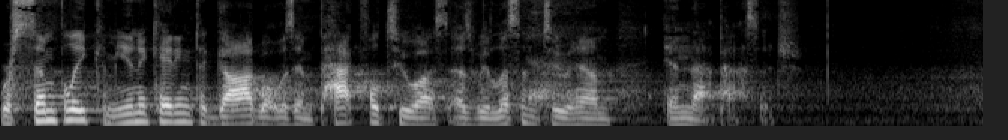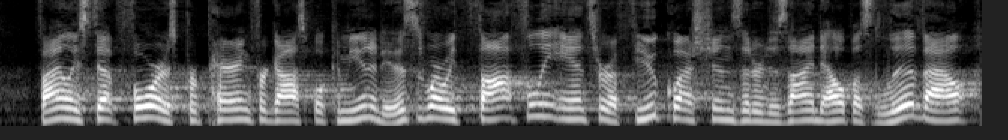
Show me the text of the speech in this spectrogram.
We're simply communicating to God what was impactful to us as we listen to Him in that passage. Finally, step four is preparing for gospel community. This is where we thoughtfully answer a few questions that are designed to help us live out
